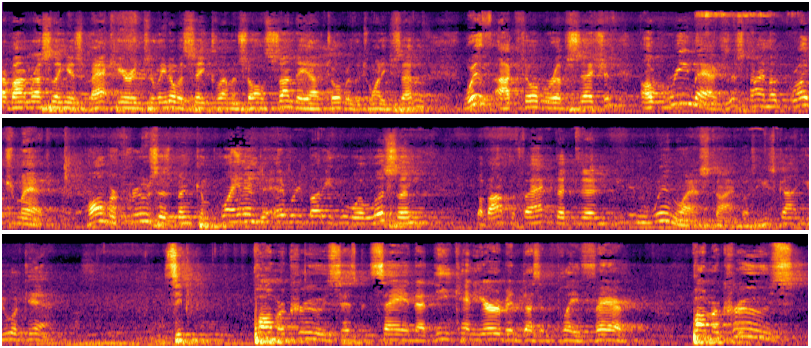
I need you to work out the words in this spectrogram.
Arm Wrestling is back here in Toledo with St. Clements Hall Sunday, October the 27th, with October Obsession, a rematch, this time a grudge match. Palmer Cruz has been complaining to everybody who will listen about the fact that uh, he didn't win last time, but he's got you again. See, Palmer Cruz has been saying that the Kenny Urban doesn't play fair. Palmer Cruz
